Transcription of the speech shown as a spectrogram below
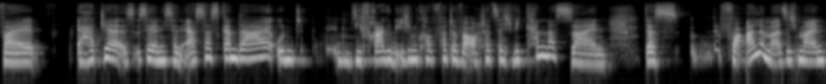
weil er hat ja, es ist ja nicht sein erster Skandal und die Frage, die ich im Kopf hatte, war auch tatsächlich, wie kann das sein, dass vor allem, also ich meine,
